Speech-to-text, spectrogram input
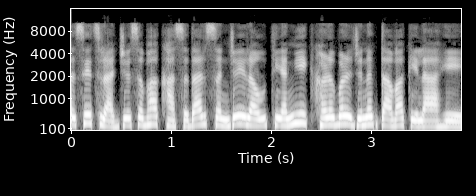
तसेच राज्यसभा खासदार संजय राऊत यांनी एक खळबळजनक दावा केला आहे.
